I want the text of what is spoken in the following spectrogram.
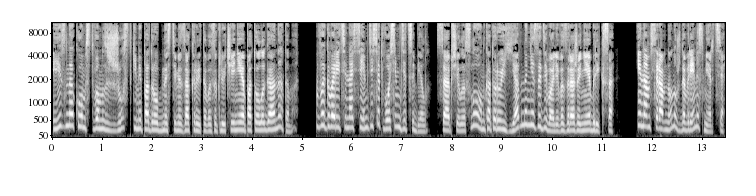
и знакомством с жесткими подробностями закрытого заключения патолога-анатома. «Вы говорите на 78 децибел», — сообщила Слоун, которую явно не задевали возражения Брикса. «И нам все равно нужно время смерти».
